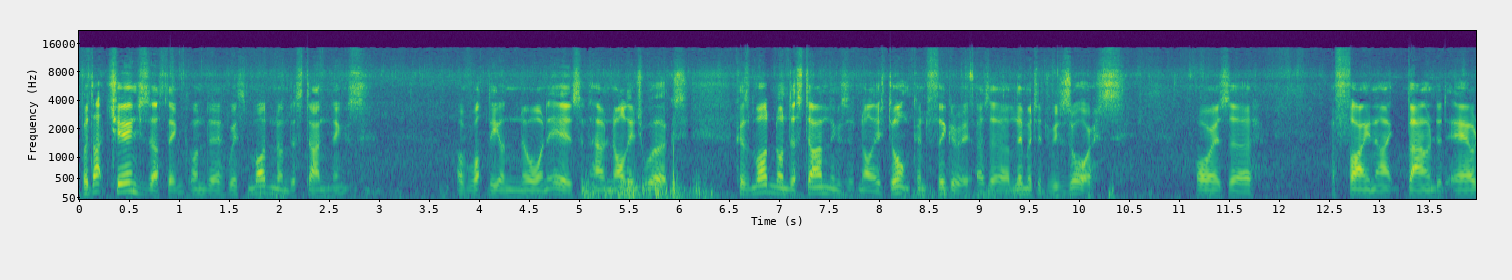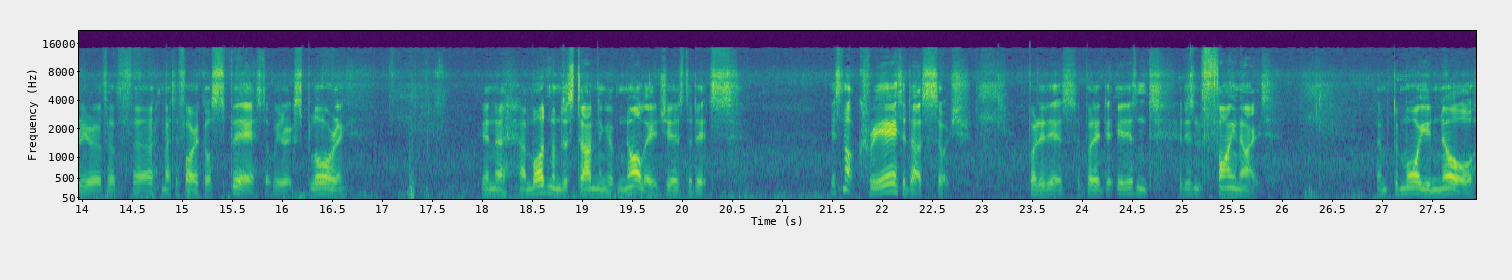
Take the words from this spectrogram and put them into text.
but that changes, I think, under with modern understandings of what the unknown is and how knowledge works. Because modern understandings of knowledge don't configure it as a limited resource or as a, a finite bounded area of, of uh, metaphorical space that we're exploring in a, a, modern understanding of knowledge is that it's it's not created as such, but it is, but it, it isn't it isn't finite. And the more you know,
